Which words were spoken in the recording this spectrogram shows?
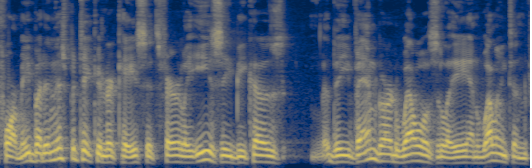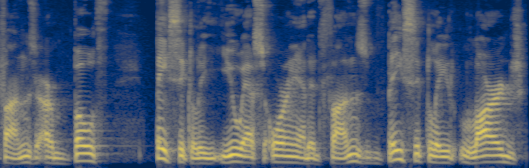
for me, but in this particular case, it's fairly easy because the Vanguard Wellesley and Wellington funds are both basically U.S. oriented funds, basically large,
